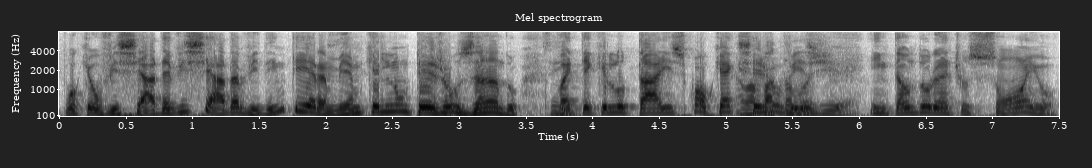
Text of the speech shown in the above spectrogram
porque o viciado é viciado a vida inteira, mesmo que ele não esteja usando, Sim. vai ter que lutar isso qualquer que É seja o vício. patologia. Então, durante o sonho,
